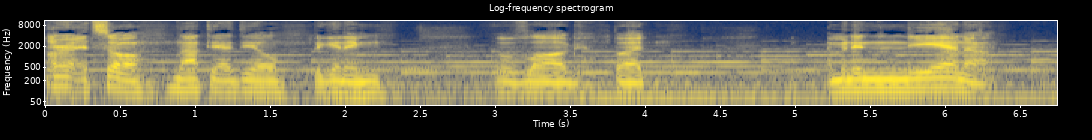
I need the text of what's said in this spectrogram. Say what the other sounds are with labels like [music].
Alright, so not the ideal beginning of a vlog, but I'm in Indiana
